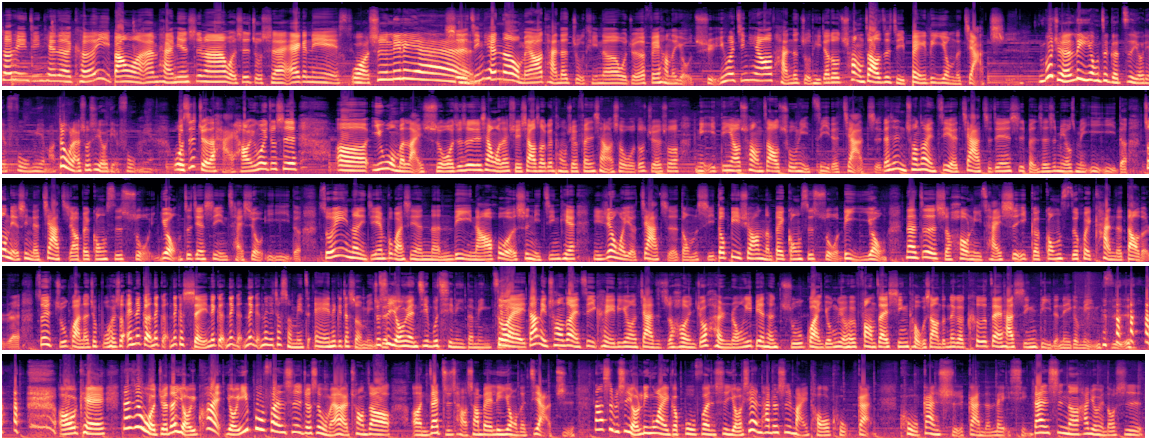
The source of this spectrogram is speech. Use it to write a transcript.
收听今天的，可以帮我安排面试吗？我是主持人 Agnes，我是 Lilian。是今天呢，我们要谈的主题呢，我觉得非常的有趣，因为今天要谈的主题叫做创造自己被利用的价值。你不觉得“利用”这个字有点负面吗？对我来说是有点负面。我是觉得还好，因为就是。呃，以我们来说，就是像我在学校的时候跟同学分享的时候，我都觉得说，你一定要创造出你自己的价值。但是你创造你自己的价值这件事本身是没有什么意义的，重点是你的价值要被公司所用，这件事情才是有意义的。所以呢，你今天不管是你的能力，然后或者是你今天你认为有价值的东西，都必须要能被公司所利用。那这个时候你才是一个公司会看得到的人。所以主管呢就不会说，哎，那个那个那个谁，那个那个那个那个叫什么名字？哎，那个叫什么名字？就是永远记不。不起你的名字。对，当你创造你自己可以利用的价值之后，你就很容易变成主管永远会放在心头上的那个刻在他心底的那个名字。OK，但是我觉得有一块有一部分是，就是我们要来创造呃你在职场上被利用的价值。那是不是有另外一个部分是，有些人他就是埋头苦干、苦干实干的类型，但是呢，他永远都是。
